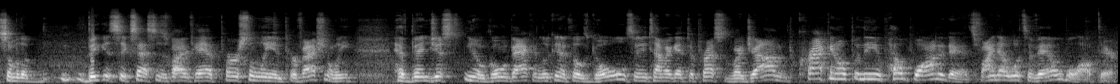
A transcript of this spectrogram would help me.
some of the biggest successes I've had personally and professionally have been just you know going back and looking at those goals anytime I get depressed with my job and cracking open the help wanted ads, find out what's available out there.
